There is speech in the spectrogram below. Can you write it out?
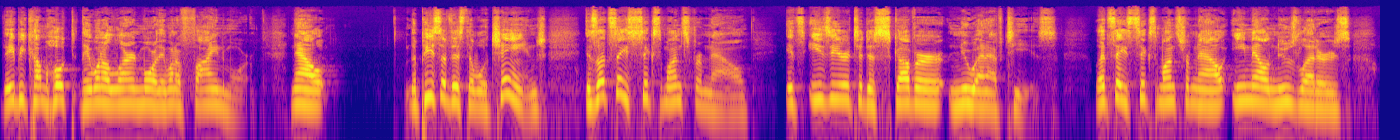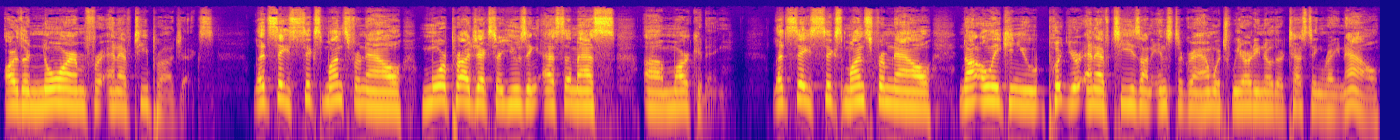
they become hooked. They want to learn more. They want to find more. Now, the piece of this that will change is let's say six months from now, it's easier to discover new NFTs. Let's say six months from now, email newsletters are the norm for NFT projects. Let's say six months from now, more projects are using SMS uh, marketing let's say six months from now, not only can you put your NFTs on Instagram, which we already know they're testing right now,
